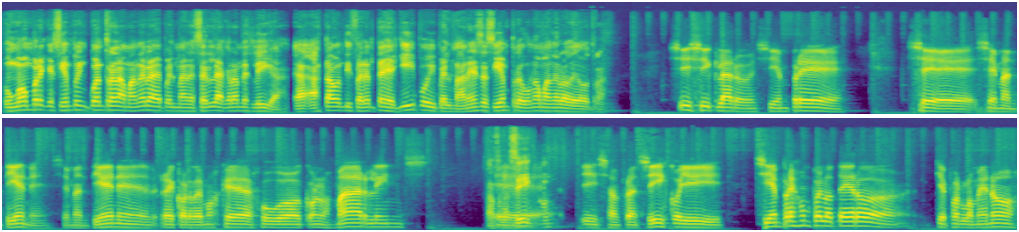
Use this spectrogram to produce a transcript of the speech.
un hombre que siempre encuentra la manera de permanecer en las grandes ligas. Ha, ha estado en diferentes equipos y permanece siempre de una manera o de otra. Sí, sí, claro, siempre se, se mantiene, se mantiene. Recordemos que jugó con los Marlins San Eh, Francisco. y San Francisco y siempre es un pelotero que por lo menos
